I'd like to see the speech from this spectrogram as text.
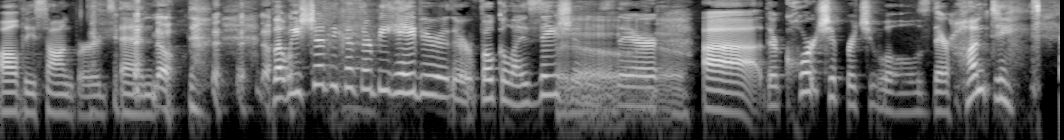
all these songbirds. And no. no. but we should because their behavior, their vocalizations, know, their uh, their courtship rituals, their hunting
